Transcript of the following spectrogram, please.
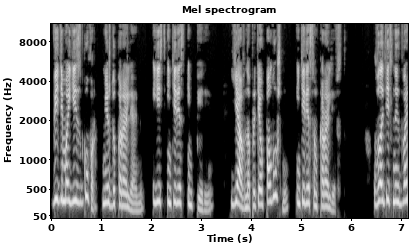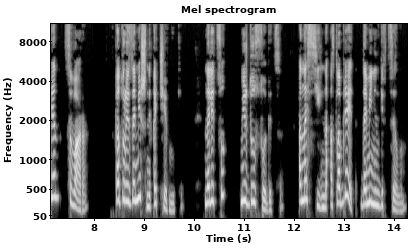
Видимо, есть сговор между королями и есть интерес империи, явно противоположный интересам королевств. У владетельных дворян свара, в которой замешаны кочевники. Налицо междоусобица. Она сильно ослабляет домининги в целом.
